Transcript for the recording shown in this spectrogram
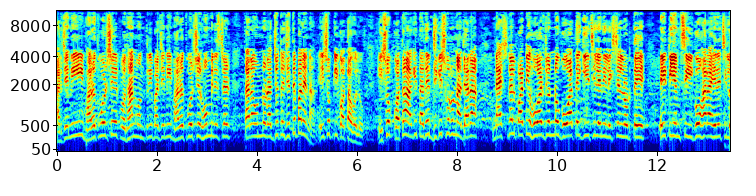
আর যিনি ভারতবর্ষের প্রধানমন্ত্রী বা যিনি ভারতবর্ষের হোম মিনিস্টার তারা অন্য রাজ্যতে যেতে পারে না। এইসব কি কথা হলো? এইসব কথা আগে তাদের জিজ্ঞেস করুন না। যারা ন্যাশনাল পার্টি হওয়ার জন্য গোয়াতে গিয়েছিলেন ইলেকশন লড়তে এই টিএমসি গোহারা হেরেছিল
